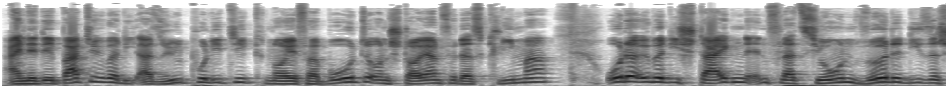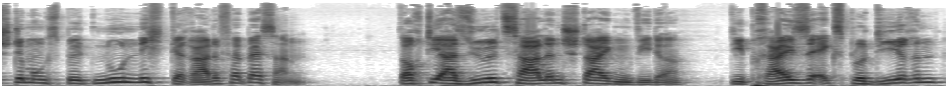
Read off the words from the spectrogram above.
Eine Debatte über die Asylpolitik, neue Verbote und Steuern für das Klima oder über die steigende Inflation würde dieses Stimmungsbild nun nicht gerade verbessern. Doch die Asylzahlen steigen wieder, die Preise explodieren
